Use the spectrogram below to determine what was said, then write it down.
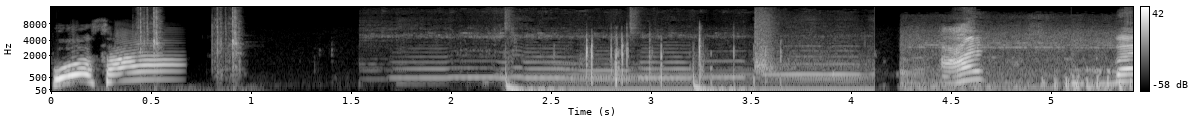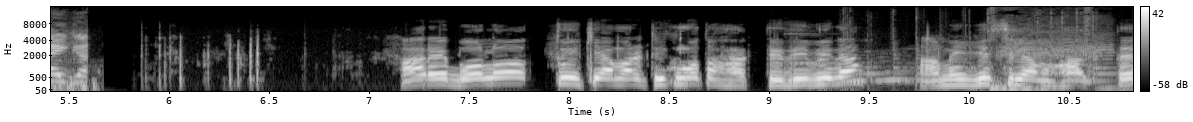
ও স্যার আরে বলো তুই কি আমার ঠিক মতো হাঁকতে দিবি না? আমি গেছিলাম হাঁকতে।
